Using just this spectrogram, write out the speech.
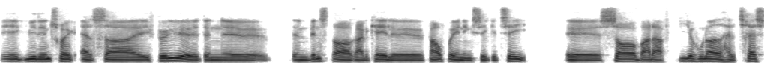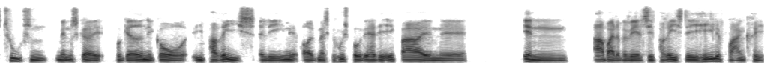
Det er ikke mit indtryk. Altså, ifølge den, øh, den venstre radikale øh, fagforening CGT, øh, så var der 450.000 mennesker på gaden i går i Paris alene. Og at man skal huske på, at det her det er ikke bare en, øh, en arbejderbevægelse i Paris, det er i hele Frankrig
